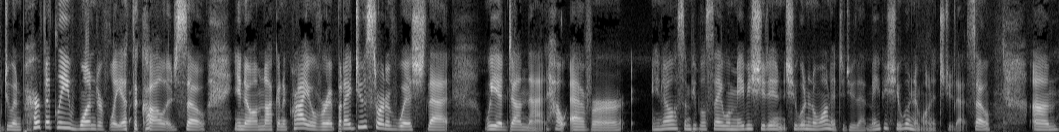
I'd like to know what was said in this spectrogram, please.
doing perfectly wonderfully at the college. So, you know, I'm not going to cry over it, but I do sort of wish that we had done that. However, you know, some people say, well, maybe she didn't, she wouldn't have wanted to do that. Maybe she wouldn't have wanted to do that. So, um,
